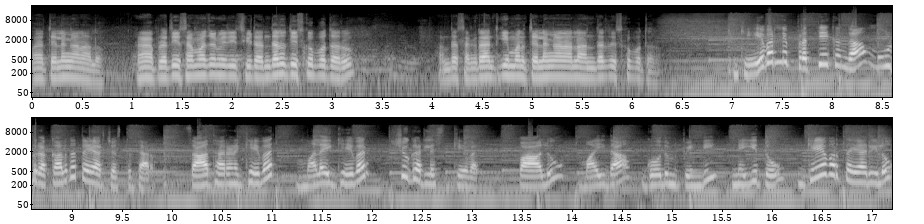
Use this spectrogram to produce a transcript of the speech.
మన తెలంగాణలో. ప్రతి సంవత్సరం ఇది సీట్ అందరూ తీసుకుపోతారు. అందరు సంక్రాంతికి మన తెలంగాణలో అందరూ తీసుకుపోతారు. ఘేవర్ని ప్రత్యేకంగా మూడు రకాలుగా తయారు చేస్తుంటారు. సాధారణ ఘేవర్ మలై ఘేవర్ షుగర్లెస్ ఘేవర్. పాలు మైదా గోధుమ పిండి నెయ్యితో ఘేవర్ తయారీలో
